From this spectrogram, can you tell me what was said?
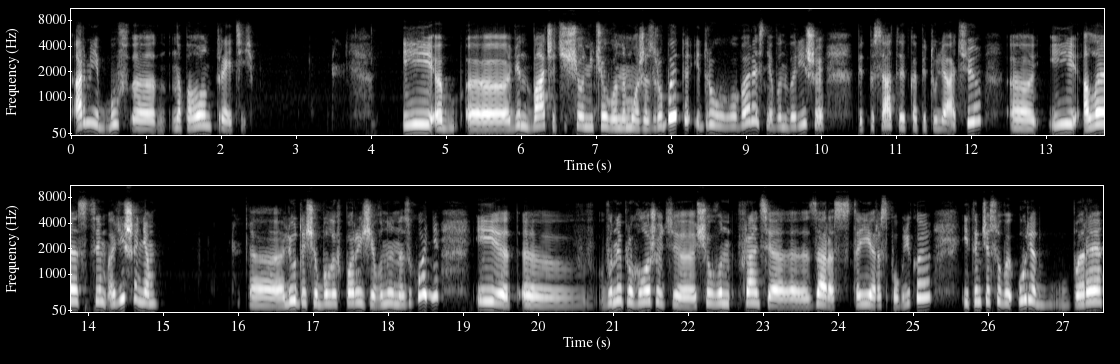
армії був е, Наполеон III. І е, він бачить, що нічого не може зробити, і 2 вересня він вирішує підписати капітуляцію. І, Але з цим рішенням Е, люди, що були в Парижі, вони не згодні, і е, вони проголошують, е, що Франція зараз стає республікою, і тимчасовий уряд бере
